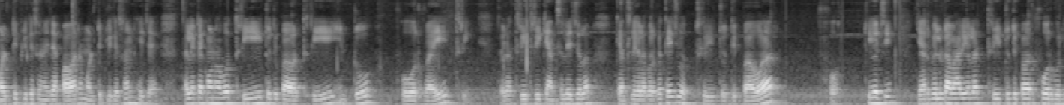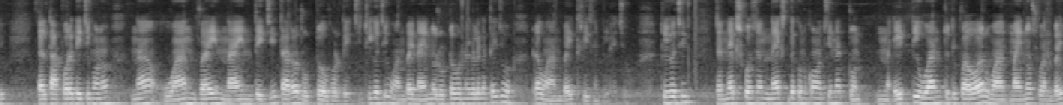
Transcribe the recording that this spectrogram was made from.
ମଲ୍ଟିପ୍ଲିକେସନ୍ ହେଇଯାଏ ପାୱାରରେ ମଲ୍ଟିପ୍ଲିକେସନ୍ ହେଇଯାଏ ତାହେଲେ ଏଇଟା କ'ଣ ହେବ three to the power three into four by three ତ ଏଇଟା ଥ୍ରୀ ଥ୍ରୀ କ୍ୟାନ୍ସଲ୍ ହେଇଗଲା କ୍ୟାନ୍ସଲ୍ ହେଇଗଲା ପରେ କେତେ ହେଇଯିବ three to the power four ঠিক ଅଛି यार भैल्यूटा बाहरी गला three to the power four बोली তাহলে তাপরে দিয়েছি কোণ না ওয়ান বাই নাইন দিয়েছি তার রুট ওভর দিয়েছি ঠিক আছে one by nine root over নেগলে কেতে হয়েছে এটা ওয়ান বাই থ্রি সিম্পল হয়েছে ঠিক আছে তা নেক্সট কোশ্চেন নেক্সট দেখুন কোণ অছি না eighty one to the power one minus one by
